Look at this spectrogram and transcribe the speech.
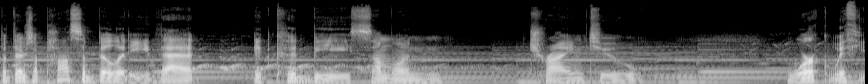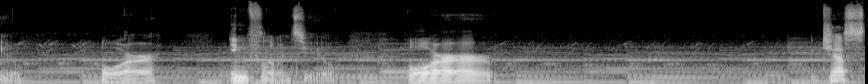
But there's a possibility that it could be someone trying to work with you or influence you or just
